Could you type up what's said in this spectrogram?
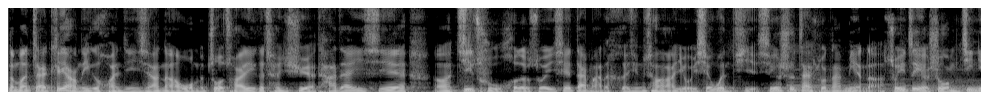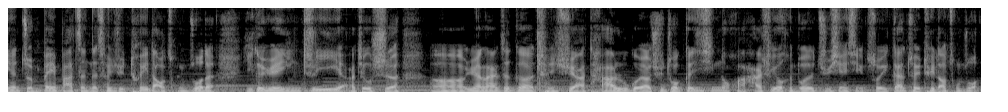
那么在这样的一个环境下呢，我们做出来的一个程序，它在一些呃基础或者说一些代码的核心上啊有一些问题，其实是在所难免的。所以这也是我们今年准备把整个程序推倒重做的一个原因之一啊，就是呃原来这个程序啊，它如果要去做更新的话，还是有很多的局限性，所以干脆推倒重做。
